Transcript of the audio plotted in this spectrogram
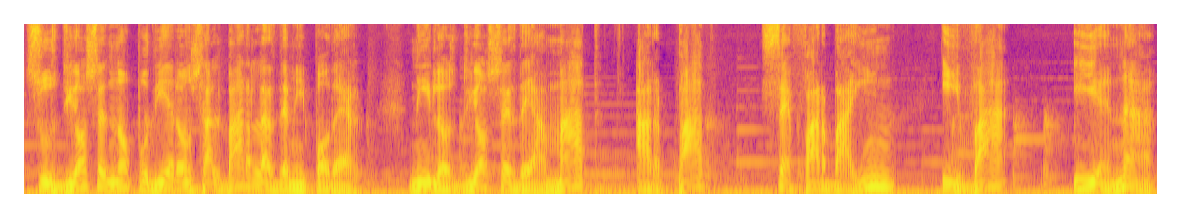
sus dioses no pudieron salvarlas de mi poder, ni los dioses de Amat, Arpad, Sefarbaín, Iva y Ená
